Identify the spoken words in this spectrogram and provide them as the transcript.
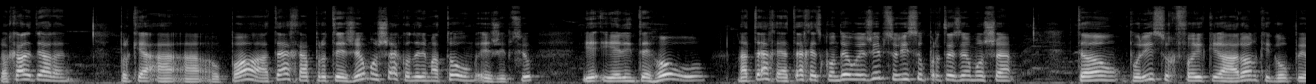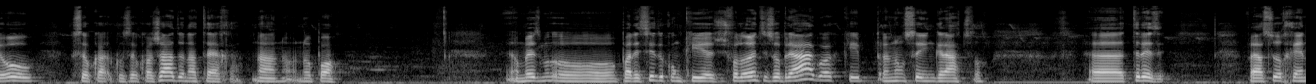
local de Aaron. Porque a, a, o pó, a terra, protegeu Moshe quando ele matou o egípcio e, e ele enterrou-o na terra, e a terra escondeu o egípcio, e isso protegeu Moshe. Então, por isso que foi que Aaron que golpeou com seu, com seu cajado na terra, na, no, no pó. É o mesmo o, parecido com o que a gente falou antes sobre a água, que para não ser ingrato. Uh, 13. ויעשו כן,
